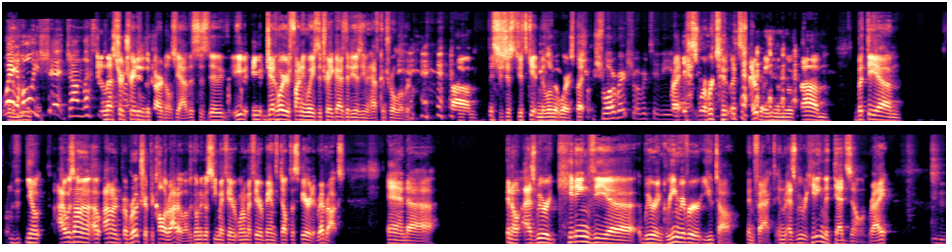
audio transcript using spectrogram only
Wait, holy shit! Jon Lester. Jon Lester traded to the Cardinals. Yeah, this is uh, even, even Jed Hoyer's finding ways to trade guys that he doesn't even have control over. um, this is just it's getting a little bit worse. But Schwarber, Schwarber to the right, uh, yeah, Schwarber too. It's everybody's in the move. Um, but the um, th- you know, I was on a on a road trip to Colorado. I was going to go see my favorite one of my favorite bands, Delta Spirit, at Red Rocks, and uh, you know, as we were hitting the uh, we were in Green River, Utah, in fact, and as we were hitting the dead zone, right. Mhm.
